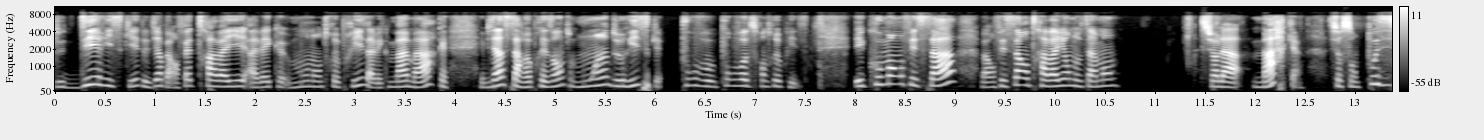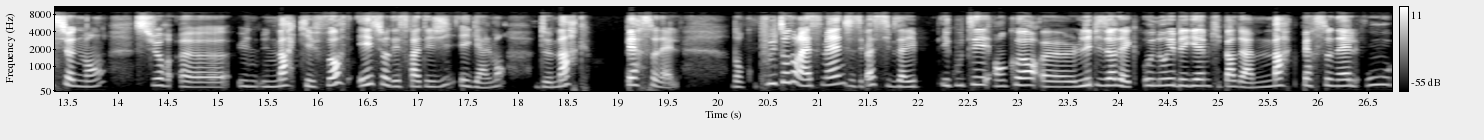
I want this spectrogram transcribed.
de dérisquer, de dire bah, en fait travailler avec mon entreprise, avec ma marque, eh bien ça représente moins de risques pour, pour votre entreprise. Et comment on fait ça? Bah, On fait ça en travaillant notamment sur la marque, sur son positionnement, sur euh, une, marque qui est forte et sur des stratégies également de marque personnelle. Donc plus tôt dans la semaine, je ne sais pas si vous avez écouté encore euh, l'épisode avec Honoré Begem qui parle de la marque personnelle ou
